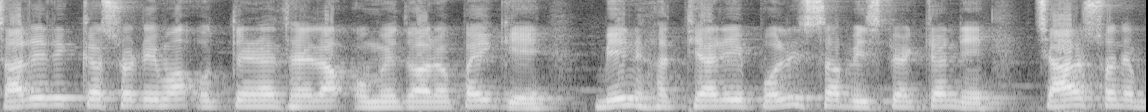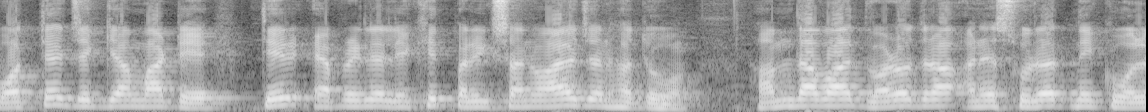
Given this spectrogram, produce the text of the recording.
શારીરિક કસોટીમાં ઉત્તીર્ણ થયેલા ઉમેદવારો પૈકી બિન હથિયારી પોલીસ સબ ઇન્સ્પેક્ટરની ચારસો ને બોતેર જગ્યા માટે તેર એપ્રિલે લેખિત પરીક્ષાનું આયોજન હતું. અમદાવાદ, વડોદરા અને સુરતની કુલ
